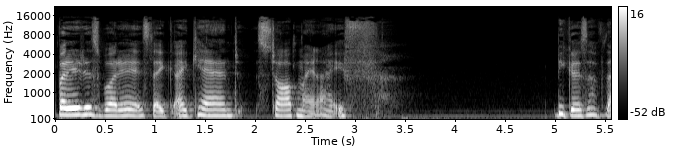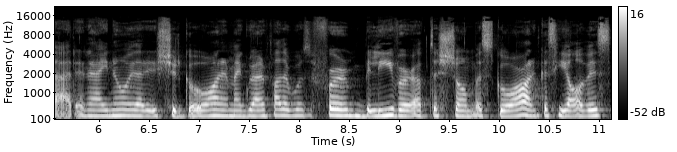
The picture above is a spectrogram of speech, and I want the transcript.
But it is what it is. Like i can't stop my life because of that and i know that it should go on and my grandfather was a firm believer of the show must go on because he always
